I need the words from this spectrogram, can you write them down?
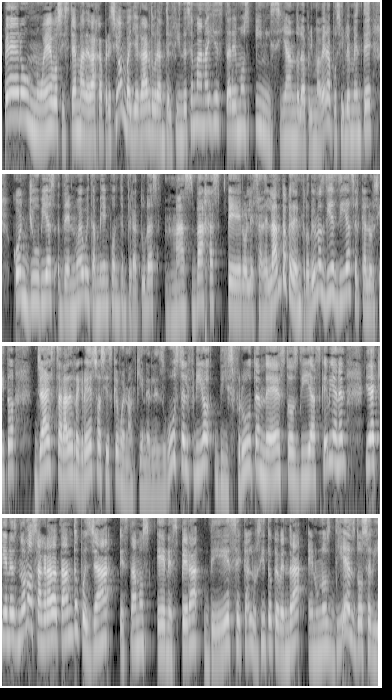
pero un nuevo sistema de baja presión va a llegar durante el fin de semana y estaremos iniciando la primavera posiblemente con lluvias de nuevo y también con temperaturas más bajas, pero les adelanto que dentro de unos 10 días el calorcito ya estará de regreso, así es que bueno, a quienes les gusta el frío, disfruten de estos días que vienen y a quienes no nos agrada tanto, pues ya estamos en espera de ese calorcito que vendrá en unos 10, 12 días.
